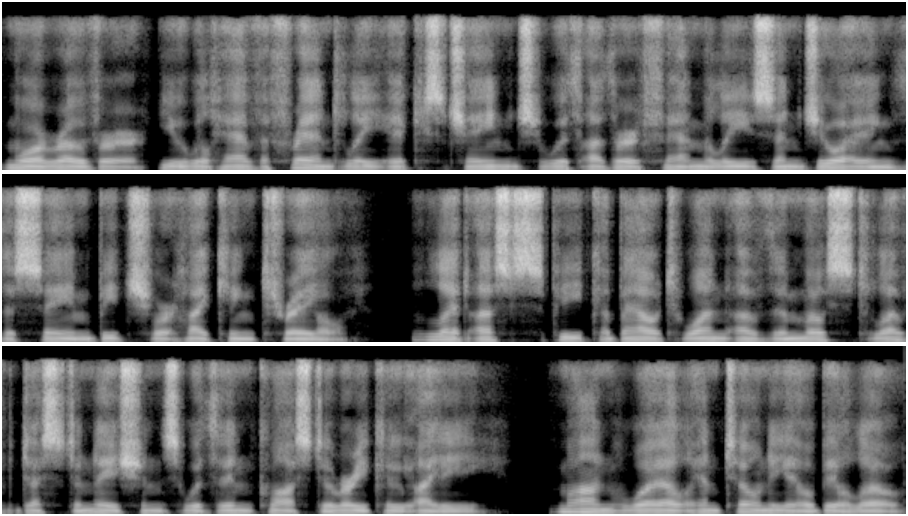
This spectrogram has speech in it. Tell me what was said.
Moreover, you will have a friendly exchange with other families enjoying the same beach or hiking trail. Let us speak about one of the most loved destinations within Costa Rica, i.e., Manuel Antonio Billo.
